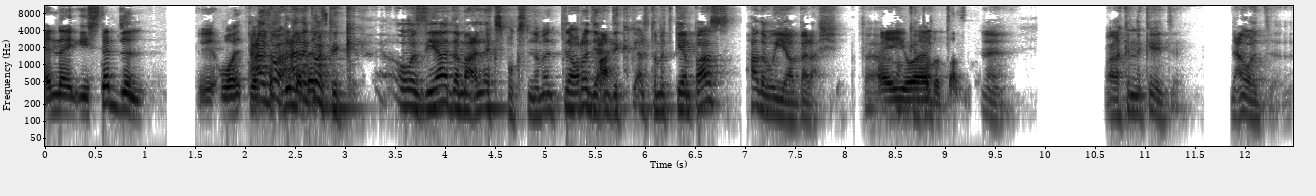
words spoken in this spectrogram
إنه يستبدل على قولتك هو زيادة مع ال Xbox لما إنت already. عندك Ultimate Game Pass هذا وياه ببلاش. ف- أيوه بالضبط. إيه. ولكن أكيد نعود.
